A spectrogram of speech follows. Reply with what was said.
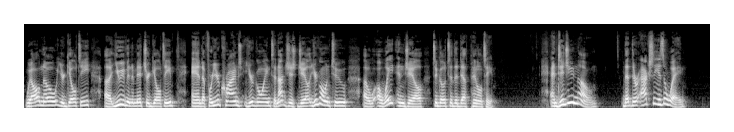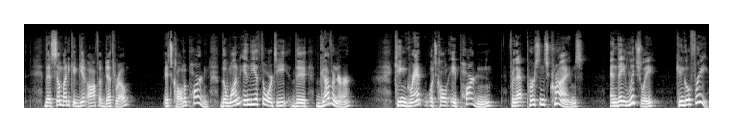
we all know you're guilty. Uh, you even admit you're guilty. And uh, for your crimes, you're going to not just jail, you're going to uh, await in jail to go to the death penalty. And did you know that there actually is a way that somebody could get off of death row? It's called a pardon. The one in the authority, the governor, can grant what's called a pardon for that person's crimes, and they literally can go free.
